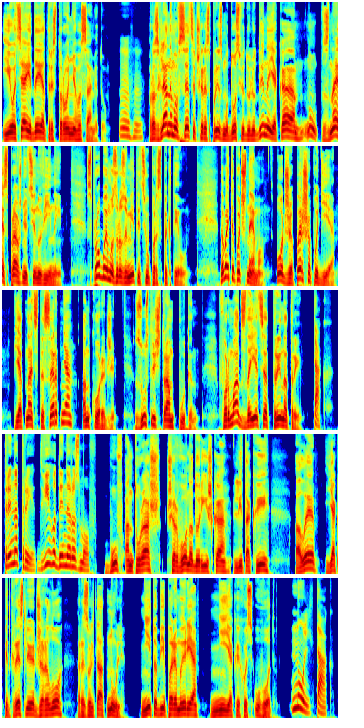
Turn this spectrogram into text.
І оця ідея тристороннього саміту. Угу. Розглянемо все це через призму досвіду людини, яка, ну, знає справжню ціну війни. Спробуємо зрозуміти цю перспективу. Давайте почнемо. Отже, перша подія. 15 серпня, Анкореджі. Зустріч Трамп-Путін. Формат, здається, 3 на 3. Так, три на три, дві години розмов. Був антураж, червона доріжка, літаки, але, як підкреслює джерело, результат нуль. Ні тобі перемир'я, ні якихось угод. Нуль, так.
